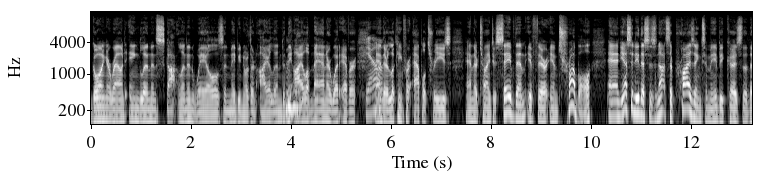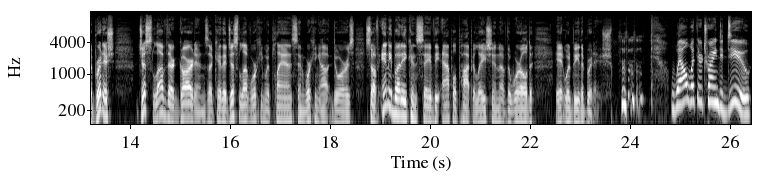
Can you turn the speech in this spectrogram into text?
going around England and Scotland and Wales and maybe Northern Ireland and mm -hmm. the mm-hmm. Isle of Man or whatever. Yeah. And they're looking for apple trees and they're trying to save them if they're in trouble. And yes, indeed, this is not surprising to me because the, the British just love their gardens. Okay, they just love working with plants and working outdoors. So if anybody can save the apple population of the world, it would be the British. Well, what they're trying to do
